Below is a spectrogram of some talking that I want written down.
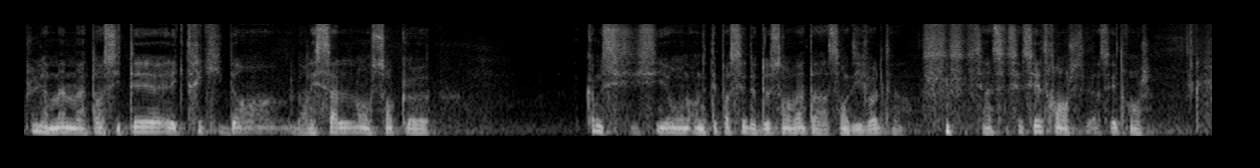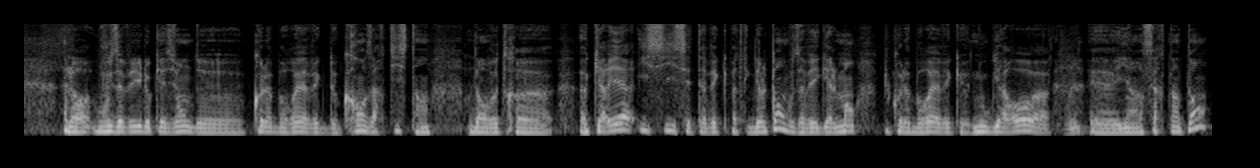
plus la même intensité électrique dans, dans, les salles. On sent que. Comme si, on, était passé de 220 à 110 volts. c'est étrange, c'est assez étrange. Alors, vous avez eu l'occasion de collaborer avec de grands artistes hein, dans votre euh, carrière. Ici, c'est avec Patrick Deltan. Vous avez également pu collaborer avec euh, Nougaro euh, il y a un certain temps.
